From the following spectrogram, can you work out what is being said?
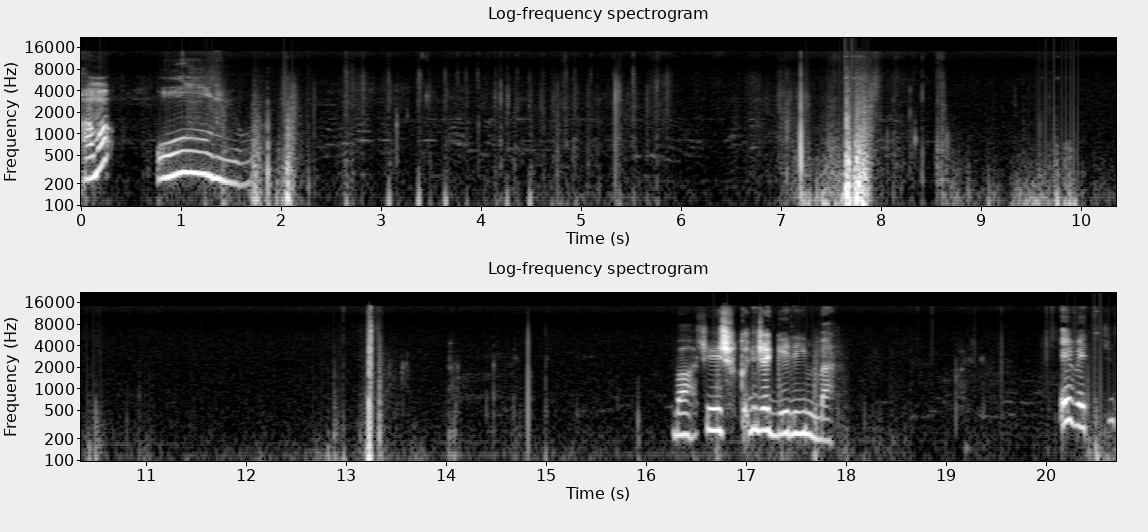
Ama olmuyor. Bahçeye çıkınca geleyim ben. Evet çık.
